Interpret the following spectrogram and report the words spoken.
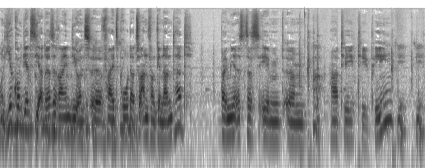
Und hier kommt jetzt die Adresse rein, die uns äh, Files Pro da zu Anfang genannt hat. Bei mir ist das eben ähm, http. T.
